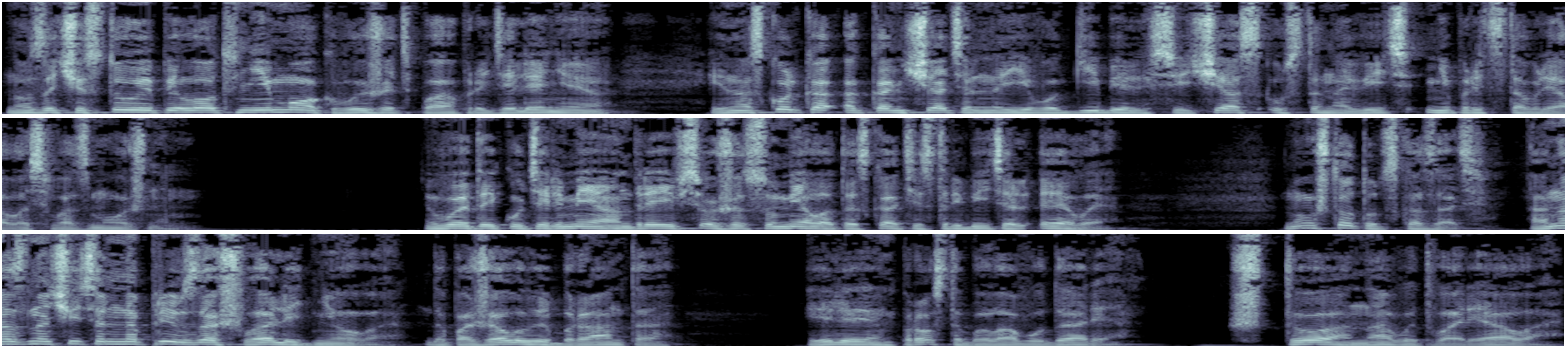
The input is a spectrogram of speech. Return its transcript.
но зачастую пилот не мог выжить по определению, и насколько окончательно его гибель сейчас установить не представлялось возможным. В этой кутерьме Андрей все же сумел отыскать истребитель Эвы. Ну, что тут сказать. Она значительно превзошла Леднева, да, пожалуй, и Бранта. Или просто была в ударе. Что она вытворяла?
